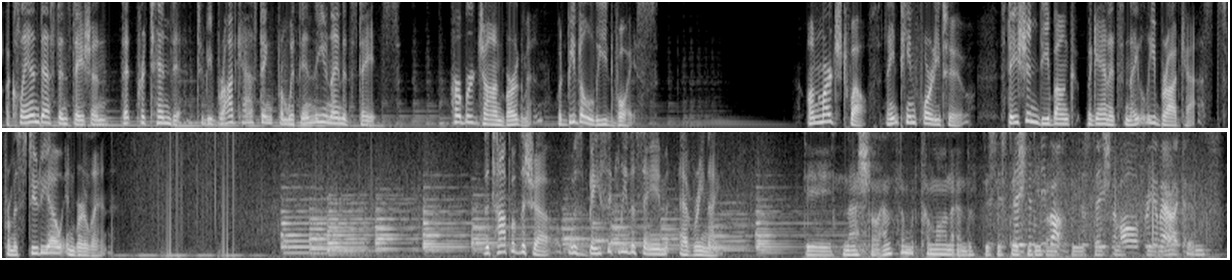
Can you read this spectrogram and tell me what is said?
a clandestine station that pretended to be broadcasting from within the United States. Herbert John Burgman would be the lead voice. On March 12, 1942, Station Debunk began its nightly broadcasts from a studio in Berlin. The top of the show was basically the same every night. The national anthem would come on, and this is Station, Station Debunk, Debunk, the the station station of of all free free Americans.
